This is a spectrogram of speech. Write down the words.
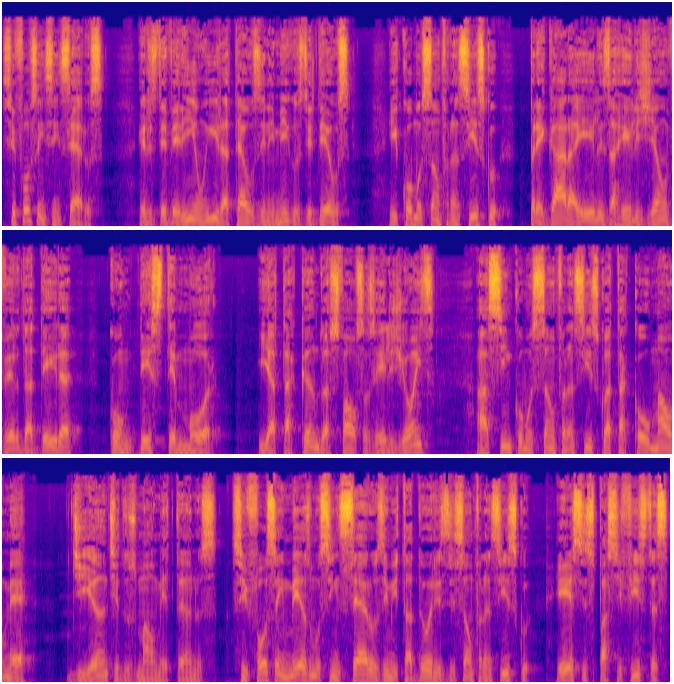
Se fossem sinceros, eles deveriam ir até os inimigos de Deus e, como São Francisco, pregar a eles a religião verdadeira com destemor e atacando as falsas religiões assim como São Francisco atacou Maomé diante dos maometanos. Se fossem mesmo sinceros imitadores de São Francisco, esses pacifistas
